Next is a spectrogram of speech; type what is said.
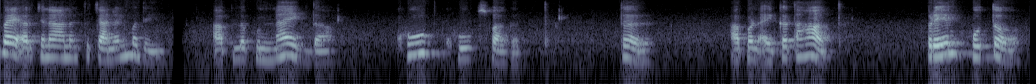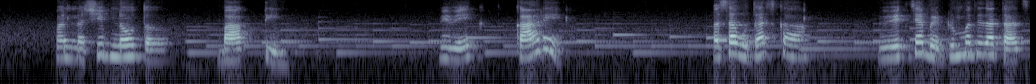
बाय अर्चना अनंत चॅनलमध्ये आपलं पुन्हा एकदा खूप खूप स्वागत. तर आपण ऐकत आहात प्रेम होतं पण नशीब नव्हतं भाग तीन. विवेक का रे? असा उदास का? विवेकच्या बेडरूममध्ये जाताच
